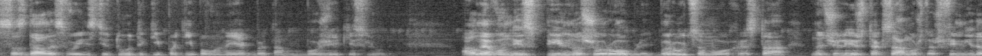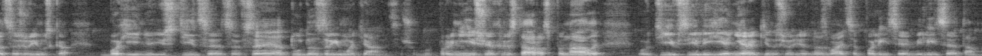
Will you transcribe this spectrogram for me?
создали свої інститути, типу, типу вони якби там божі якісь люди. Але вони спільно що роблять? Беруть самого Христа. На чолі ж так само ж, ж Феміда, це ж римська богиня, юстиція, це все оттуда з Рима тягнеться. Щоб при ній ще Христа розпинали, оті всі легіонери, які сьогодні називаються поліція, міліція, там,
